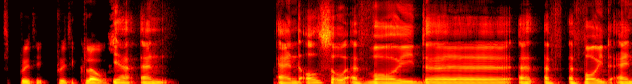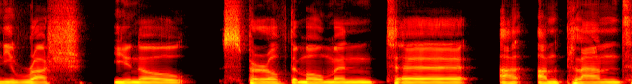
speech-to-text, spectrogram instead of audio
it's pretty pretty close. Yeah, and and also avoid uh, avoid any rush. You know, spur of the moment uh, un- unplanned,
